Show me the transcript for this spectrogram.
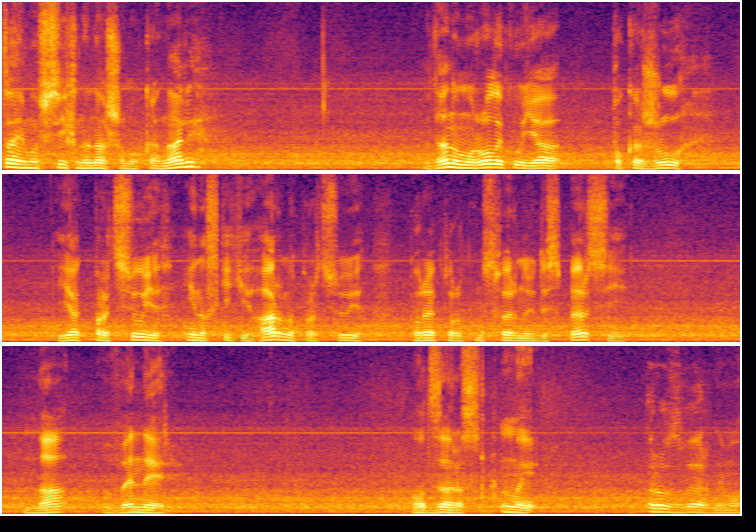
Вітаємо всіх на нашому каналі. В даному ролику я покажу, як працює і наскільки гарно працює коректор атмосферної дисперсії на Венері. От зараз ми розвернемо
